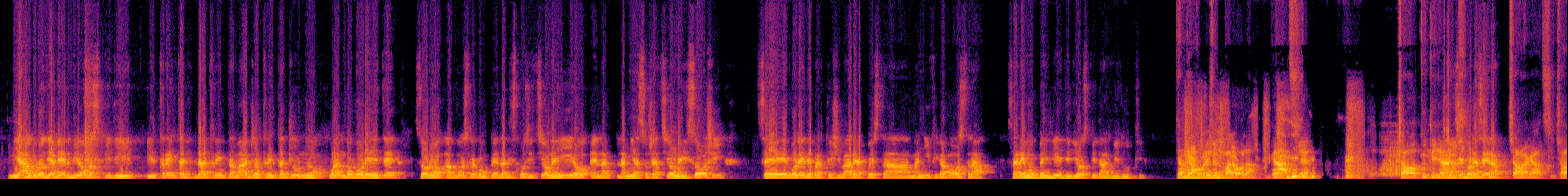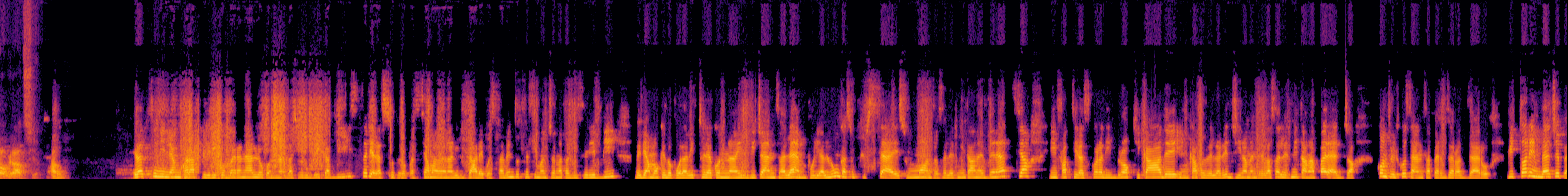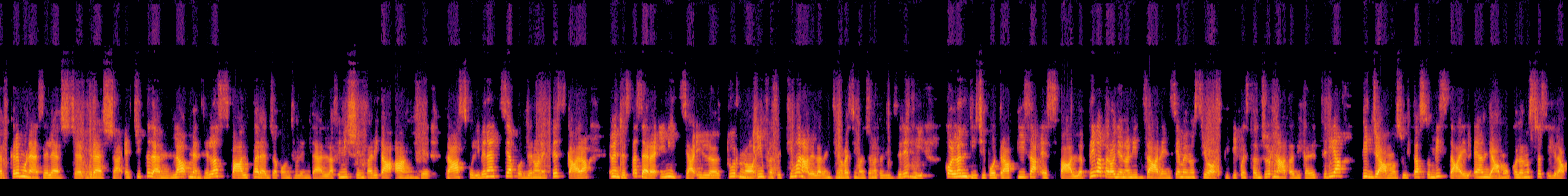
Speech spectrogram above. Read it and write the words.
Mi auguro di avervi ospiti 30, dal 30 maggio al 30 giugno quando volete. Sono a vostra completa disposizione io e la, la mia associazione, i soci. Se volete partecipare a questa magnifica mostra, saremo ben lieti di ospitarvi tutti. Ti abbiamo preso in parola. Grazie. ciao a tutti gli grazie, amici. Grazie, buonasera. Ciao ragazzi, ciao, grazie. Ciao. Grazie mille ancora a Federico Baranello con la sua rubrica B-History. Adesso però passiamo ad analizzare questa ventottesima giornata di Serie B. Vediamo che dopo la vittoria con il Vicenza, l'Empoli allunga su più 6 su Monza, Salernitana e Venezia. Infatti la squadra di Brocchi cade in casa della Regina mentre la Salernitana pareggia contro il Cosenza per 0-0. Vittoria invece per Cremonese, Lecce, Brescia e Cittadella, mentre la Spal pareggia contro l'Entella. Finisce in parità anche tra Ascoli, Venezia, Pordenone e Pescara, mentre stasera inizia il turno infrasettimanale, la ventinovesima giornata di Serie B, con l'anticipo tra Pisa e Spal. Prima però di analizzare insieme ai nostri ospiti questa giornata di cadetteria, pigiamo sul tasto B-Style e andiamo con la nostra sigla.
